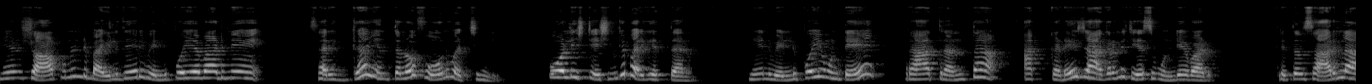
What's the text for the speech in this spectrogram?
నేను షాపు నుండి బయలుదేరి వెళ్ళిపోయేవాడినే. సరిగ్గా ఇంతలో ఫోన్ వచ్చింది. పోలీస్ స్టేషన్కి పరిగెత్తాను. నేను వెళ్ళిపోయి ఉంటే రాత్రంతా అక్కడే జాగరణ చేసి ఉండేవాడు. క్రితం సారిలా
